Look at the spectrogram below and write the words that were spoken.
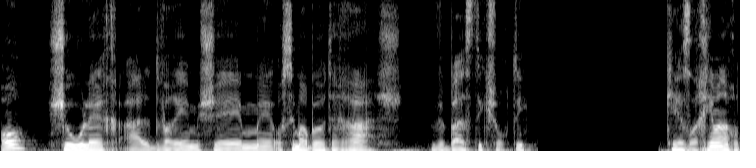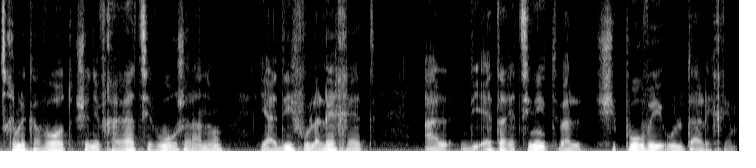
או שהוא הולך על דברים שהם אה, עושים הרבה יותר רעש ובאז תקשורתי. כאזרחים אנחנו צריכים לקוות שנבחרי הציבור שלנו יעדיפו ללכת על דיאטה רצינית ועל שיפור וייעול תהליכים.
